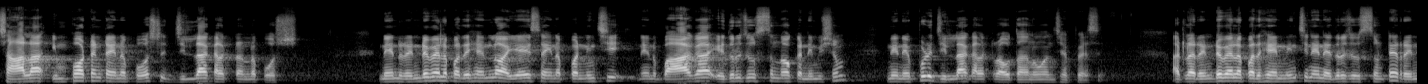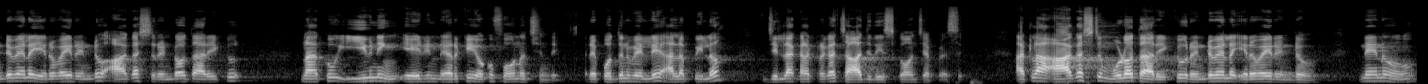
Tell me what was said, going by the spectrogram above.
చాలా ఇంపార్టెంట్ అయిన పోస్ట్ జిల్లా కలెక్టర్ అన్న పోస్ట్. నేను రెండు వేల పదిహేనులో ఐఏఎస్ అయినప్పటి నుంచి నేను బాగా ఎదురు చూస్తున్న ఒక నిమిషం నేను ఎప్పుడు జిల్లా కలెక్టర్ అవుతాను అని చెప్పేసి. అట్లా రెండు వేల పదిహేను నుంచి నేను ఎదురు చూస్తుంటే రెండు వేల ఇరవై రెండు ఆగస్ట్ రెండో తారీఖు నాకు ఈవినింగ్ ఏడున్నరకి ఒక ఫోన్ వచ్చింది. రేపు పొద్దున వెళ్ళి అలపిలో జిల్లా కలెక్టర్గా ఛార్జ్ తీసుకో అని చెప్పేసి. అట్లా ఆగస్టు మూడో తారీఖు రెండు వేల ఇరవై రెండు నేను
